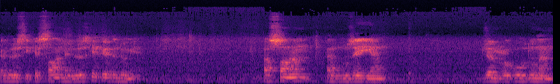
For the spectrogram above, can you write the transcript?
كدرسي كالصنم يدرس كيف الدنيا؟ الصنم المزين جمعه دما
